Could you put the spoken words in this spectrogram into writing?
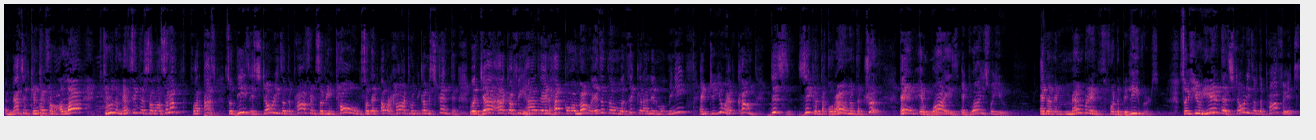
a message conveyed from Allah through the Messenger ﷺ for us. So these stories of the prophets are being told so that our heart will become strengthened. وَجَاءَكَ فِي هَذَا الْحَقِّ وَمَوْعِظَةً وَذِكْرًا لِلْمُؤْمِنِينَ And to you have come this zikr, the Quran of the truth, and a wise advice for you, and a remembrance for the believers. So if you hear the stories of the prophets,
